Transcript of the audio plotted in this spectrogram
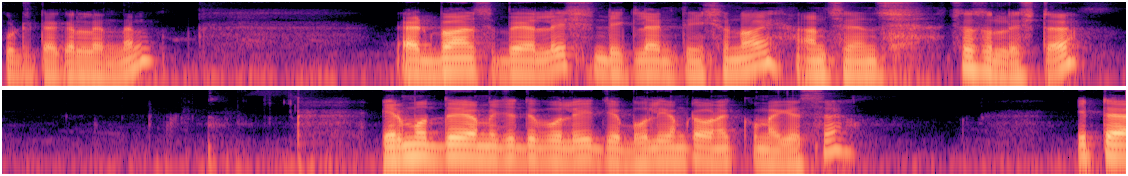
কোটি টাকার লেনদেন। অ্যাডভান্স বিয়াল্লিশ ডিক্লাইন তিনশো নয় আনচেঞ্জ ছচল্লিশটা। এর মধ্যে আমি যদি বলি যে ভলিউমটা অনেক কমে গেছে, এটা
